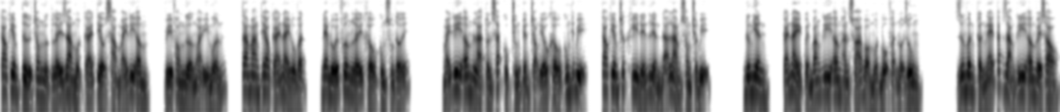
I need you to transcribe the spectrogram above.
Cao khiêm từ trong ngực lấy ra một cái tiểu xảo máy ghi âm, vì phòng ngừa ngoài ý muốn, ta mang theo cái này đồ vật, đem đối phương lấy khẩu cung xuống tới. Máy ghi âm là tuần sát cục chúng tuyển trọng yếu khẩu cung thiết bị, cao khiêm trước khi đến liền đã làm xong chuẩn bị đương nhiên, cái này quyển băng ghi âm hắn xóa bỏ một bộ phận nội dung. Dương vân cần nghe cắt giảm ghi âm về sau,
